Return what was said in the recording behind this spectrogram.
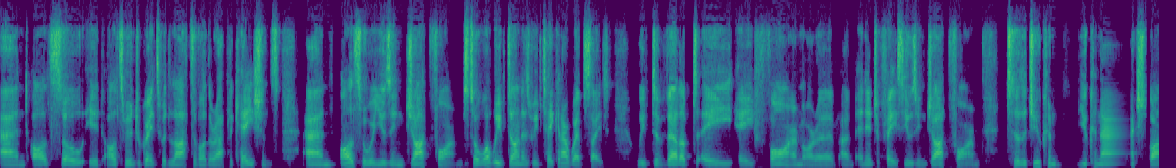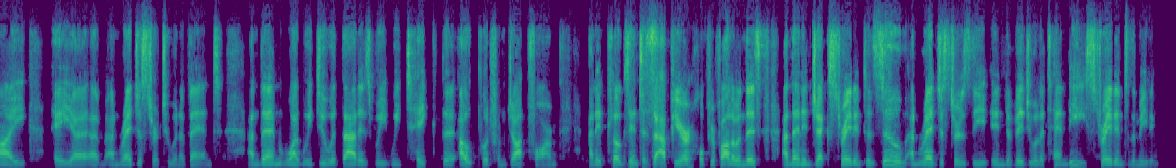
and also it also integrates with lots of other applications. And also we're using Jot Jotform. So what we've done is we've taken our website, we've developed a a form or a, an interface using Jotform, so that you can you can actually buy a uh, and register to an event. And then what we do with that is we, we take the output from Jotform and it plugs into Zapier, hope you're following this, and then injects straight into Zoom and registers the individual attendee straight into the meeting.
